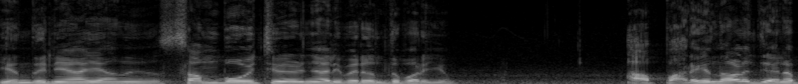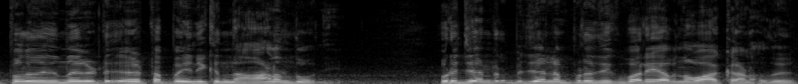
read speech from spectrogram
എന്ത് ന്യായമാണ് സംഭവിച്ചു കഴിഞ്ഞാൽ ഇവരെന്ത് പറയും? ആ പറയുന്ന ആൾ ജനപ്രതിനിധി എന്ന് കേട്ട് കേട്ടപ്പോൾ എനിക്ക് നാണം തോന്നി. ഒരു ജന ജനപ്രതിനിധിക്ക് പറയാവുന്ന വാക്കാണത്.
